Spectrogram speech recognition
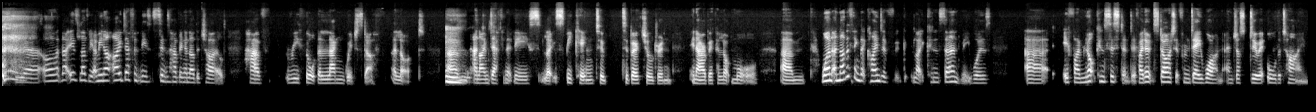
Yeah. Oh that is lovely. I mean I, I, definitely since having another child have rethought the language stuff a lot. Um, mm. um, and i'm definitely like speaking to to both children in arabic a lot more. Um, one another thing that kind of like concerned me was uh, if I'm not consistent, if I don't start it from day one and just do it all the time,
